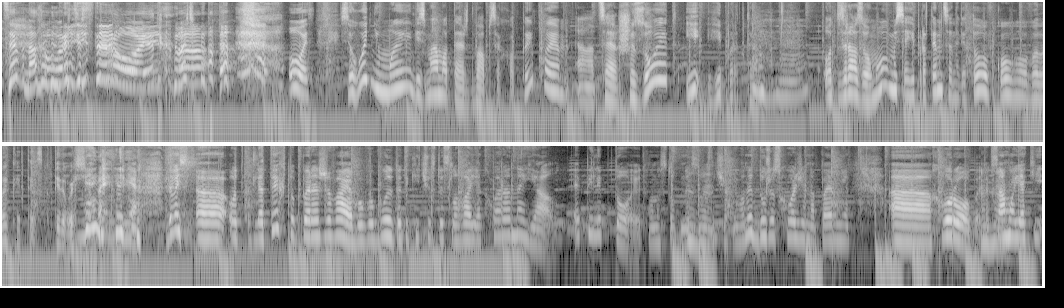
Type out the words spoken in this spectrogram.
Це в нас говорить істероїд. Ось сьогодні ми візьмемо теж два психотипи: це шизоїд і гіпертим. От зразу умовимося, гіпертим це не від того, в кого великий тиск підвищений. Ні. Дивись, е, от для тих, хто переживає, бо ви будете такі чисті слова, як параноял, епіліптоїд в наступних uh-huh. зустрічах, і вони дуже схожі на певні е, хвороби. Uh-huh. Так само, як і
